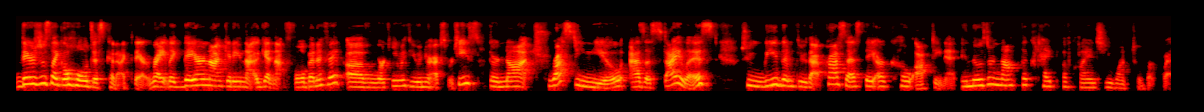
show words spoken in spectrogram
there's just like a whole disconnect there, right? Like they are not getting that, again, that full benefit of working with you and your expertise. They're not trusting you as a stylist to lead them through that process. They are co opting it. And those are not the type of clients you want to work with,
